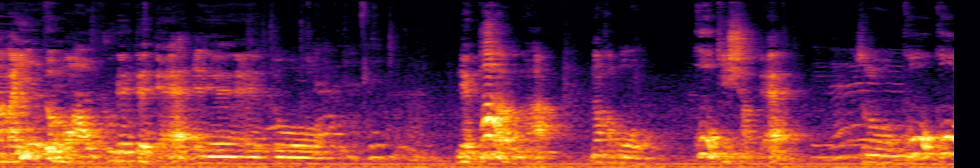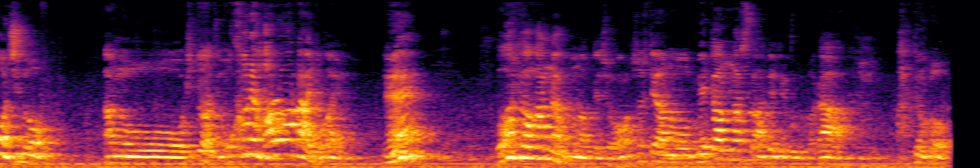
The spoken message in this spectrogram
なんかインドも遅れてて。えー、っとネパールがなんかもう放棄しちゃって。その工事の、あのー、人たちにお金払わないとかね？わけわかんないことになってでしょ？そしてあのメタンガスが出てくるからあの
